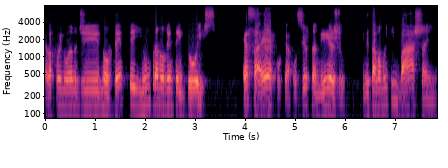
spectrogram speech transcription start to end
ela foi no ano de 91 para 92. Essa época, o sertanejo ele estava muito em baixa ainda.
